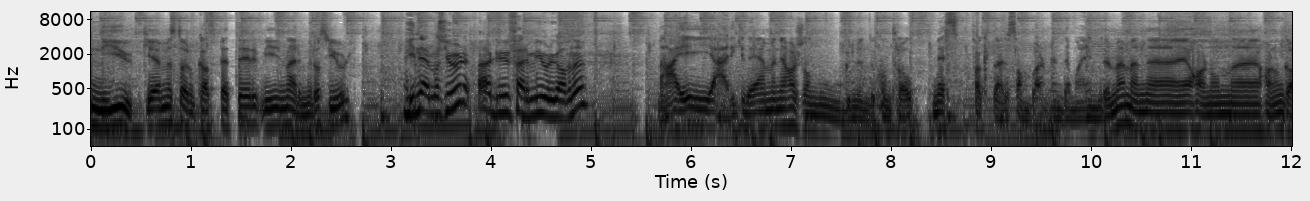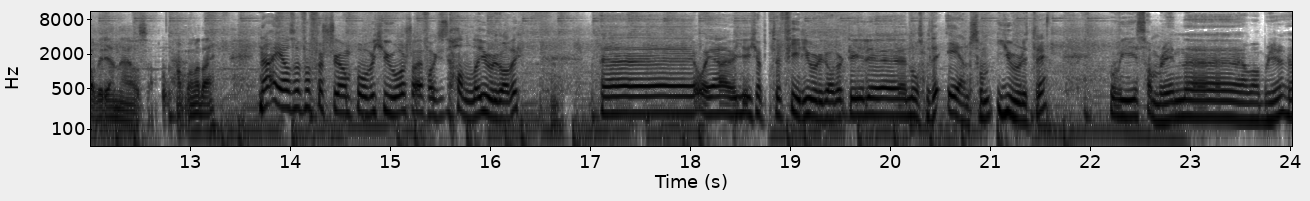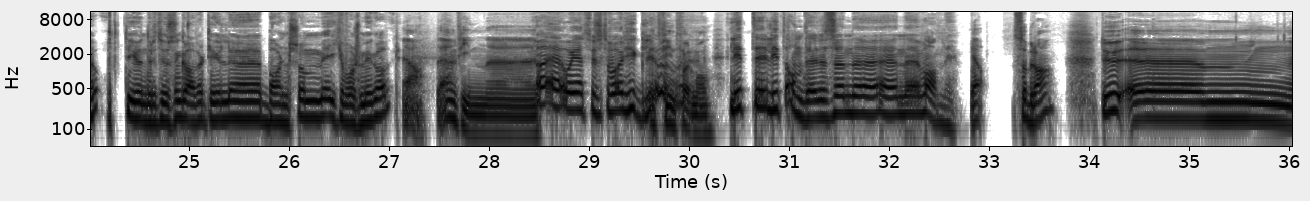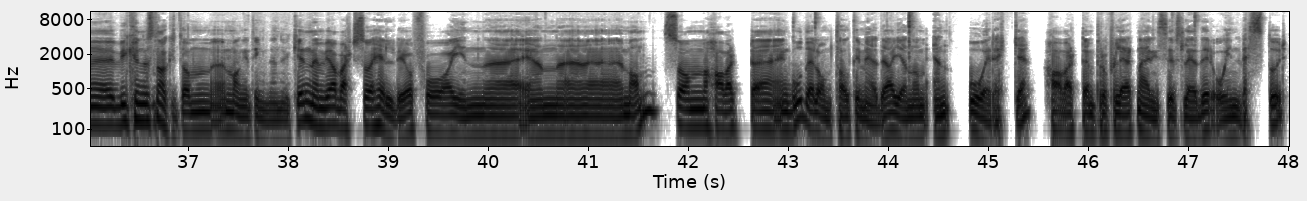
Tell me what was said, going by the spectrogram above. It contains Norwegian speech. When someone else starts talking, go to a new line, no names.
En ny uke med Stormkast, Petter. Vi nærmer oss jul.
Vi nærmer oss jul. Er du ferdig med julegavene?
Nei, jeg er ikke det, men jeg har sånn noenlunde kontroll. Mest takket være samboeren min, det må jeg innrømme. Men eh, jeg har noen, eh, har noen gaver igjen, jeg også. Hva med deg?
Nei, altså For første gang på over 20 år så har jeg faktisk handla julegaver. Uh, og jeg kjøpte fire julegaver til noe som heter Ensom juletre. Og vi samler inn eh, hva blir det, 80 000-100 000 gaver til eh, barn som ikke får så mye gaver.
Ja, det er en fin, uh,
Ja, og jeg syns det var hyggelig.
et fint formål.
Litt, litt annerledes enn en vanlig.
Ja, så bra. Du, eh, vi kunne snakket om mange ting denne uken, men vi har vært så heldige å få inn en mann som har vært en god del omtalt i media gjennom en årrekke. Har vært en profilert næringslivsleder og investor,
